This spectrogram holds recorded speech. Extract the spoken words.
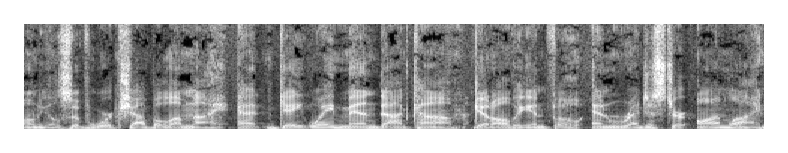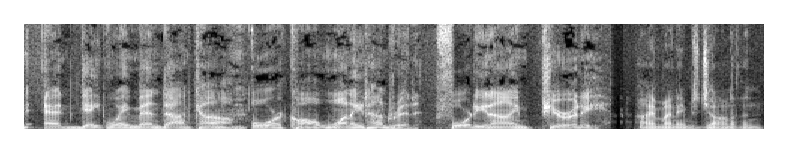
testimonials of workshop alumni at gatewaymen.com. Get all the info and register online at gatewaymen.com or call 1 800 49 Purity. Hi, my name is Jonathan,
